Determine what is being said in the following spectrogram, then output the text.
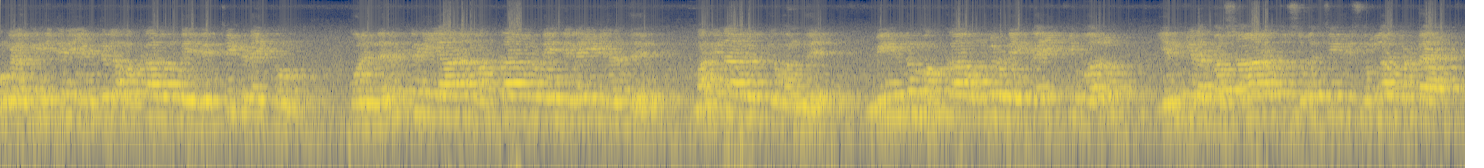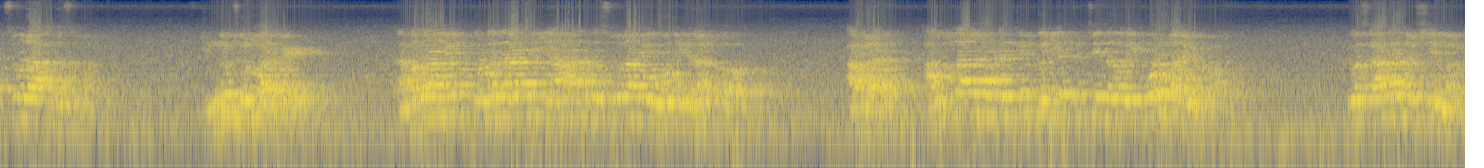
உங்களுக்கு ஹிஜ்ரி எட்டுல மக்காவினுடைய வெற்றி கிடைக்கும். ஒரு நெருக்கடியான மக்காவினுடைய நிலையில் இருந்து மதினாவிற்கு வந்து மீண்டும் மக்கா உங்களுடைய கைக்கு வரும். என்கிற பஷாரத்து சுபச்செய்தி சொல்லப்பட்ட சூரா அந்த சூரா இன்னும் சொல்வார்கள் ரமதானில் தொடராக யார் அந்த சூறாவை ஓடுகிறாரோ அவர் அல்லாவிடத்தில் பையத்து செய்தவரை போல் மாறிவிடுவார். இது ஒரு சாதாரண விஷயம் அல்ல.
